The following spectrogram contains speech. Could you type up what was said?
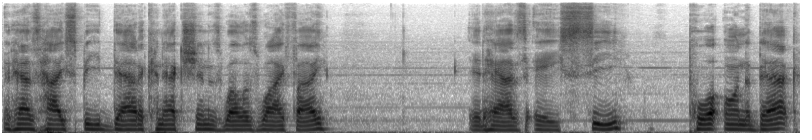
It has high-speed data connection as well as Wi-Fi. It has a C port on the back.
